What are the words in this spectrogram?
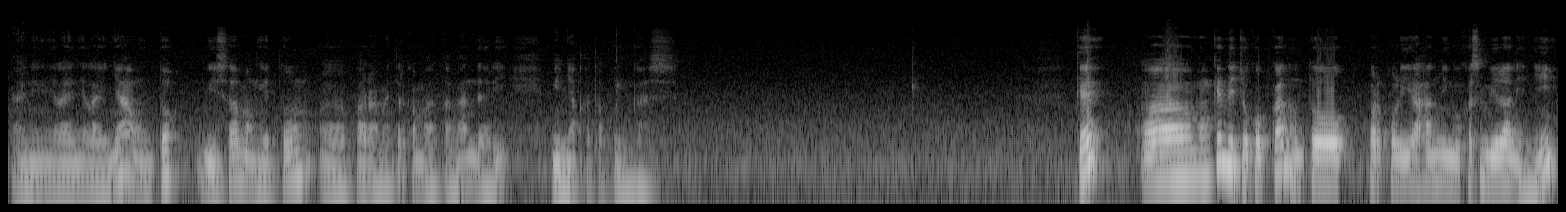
Nah, ini nilai-nilainya untuk bisa menghitung e, parameter kematangan dari minyak ataupun gas. Oke, uh, mungkin dicukupkan untuk perkuliahan minggu ke-9 ini.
